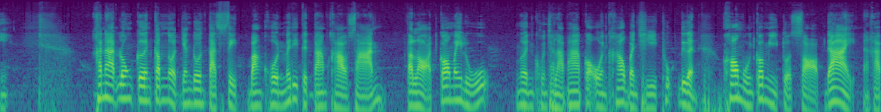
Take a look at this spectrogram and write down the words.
นี้ ขนาดลงเกินกำหนดยังโดนตัดสิทธิ์ บางคนไม่ได้ติดตามข่าวสาร ตลอดก็ไม่รู้ เงินคนชราภาพก็โอนเข้าบัญชีทุกเดือน ข้อมูลก็มีตรวจสอบได้นะครับ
